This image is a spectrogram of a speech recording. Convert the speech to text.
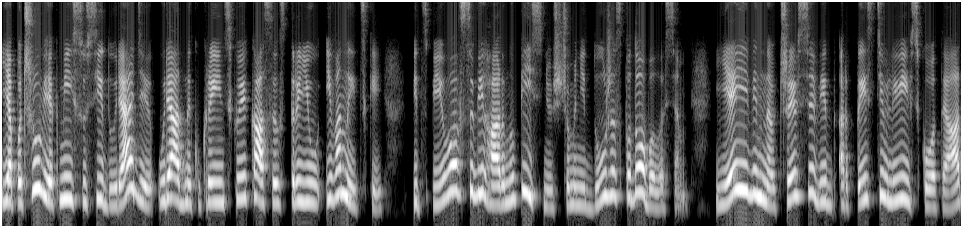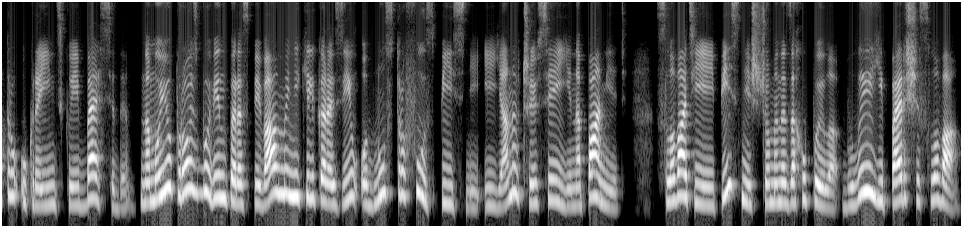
я почув, як мій сусід у ряді, урядник української каси в Стрию Іваницький, підспівував собі гарну пісню, що мені дуже сподобалося. Її він навчився від артистів Львівського театру української бесіди. На мою просьбу він переспівав мені кілька разів одну строфу з пісні, і я навчився її на пам'ять. Слова тієї пісні, що мене захопила, були її перші слова.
